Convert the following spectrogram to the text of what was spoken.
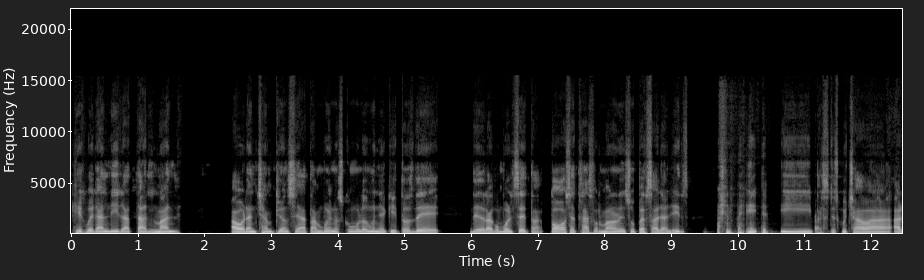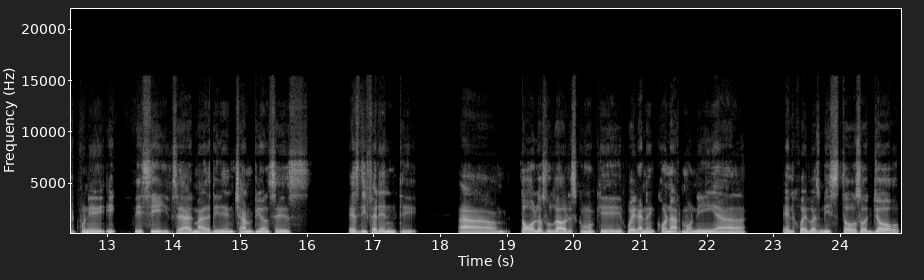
que juega en liga tan mal, ahora en Champions sea tan bueno. Es como los muñequitos de, de Dragon Ball Z. Todos se transformaron en Super Saiyajins. Y, y pues, yo escuchaba al Cuni y, y sí, o sea, el Madrid en Champions es, es diferente. Ah, todos los jugadores como que juegan con armonía, el juego es vistoso. Yo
